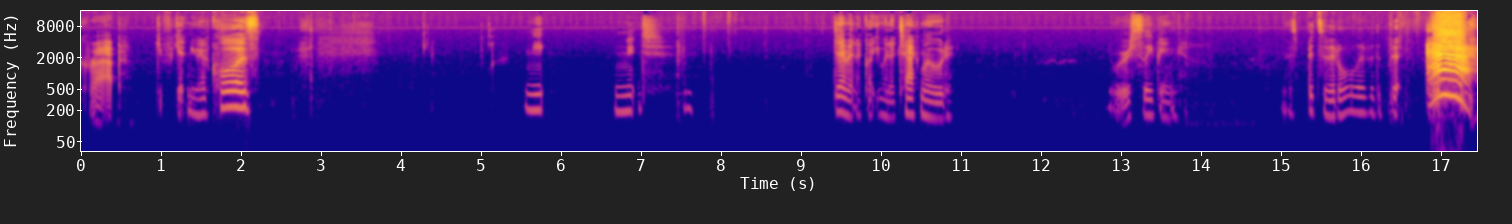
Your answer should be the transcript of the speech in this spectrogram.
Crap. Keep forgetting you have claws. Neat. Neat. Damn it, I got you in attack mode. We were sleeping. There's bits of it all over the bed. Ah!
